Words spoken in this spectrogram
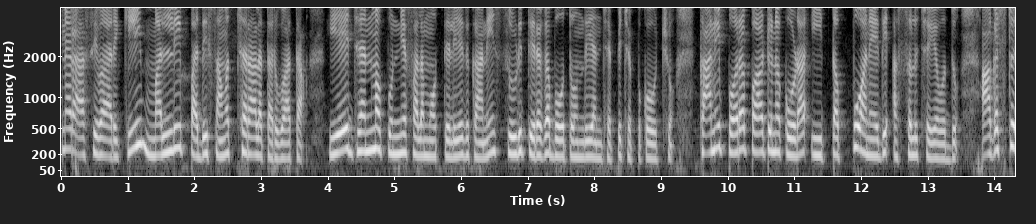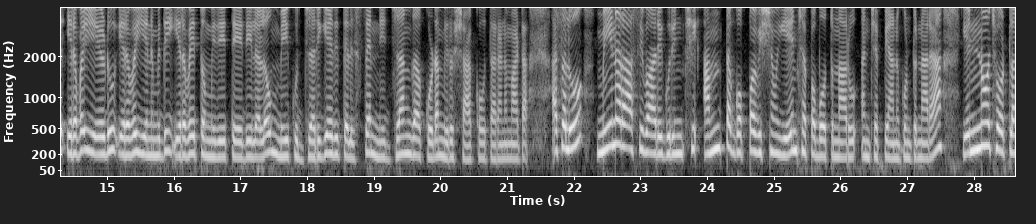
రాశి వారికి మళ్ళీ పది సంవత్సరాల తరువాత ఏ జన్మ పుణ్యఫలమో తెలియదు కానీ సుడి తిరగబోతోంది అని చెప్పి చెప్పుకోవచ్చు. కానీ పొరపాటున కూడా ఈ తప్పు అనేది అస్సలు చేయవద్దు. ఆగస్టు ఇరవై ఏడు ఇరవై ఎనిమిది ఇరవై తొమ్మిది తేదీలలో మీకు జరిగేది తెలిస్తే నిజంగా కూడా మీరు షాక్ అవుతారనమాట అసలు మీనరాశి వారి గురించి అంత గొప్ప విషయం ఏం చెప్పబోతున్నారు అని చెప్పి అనుకుంటున్నారా? ఎన్నో చోట్ల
